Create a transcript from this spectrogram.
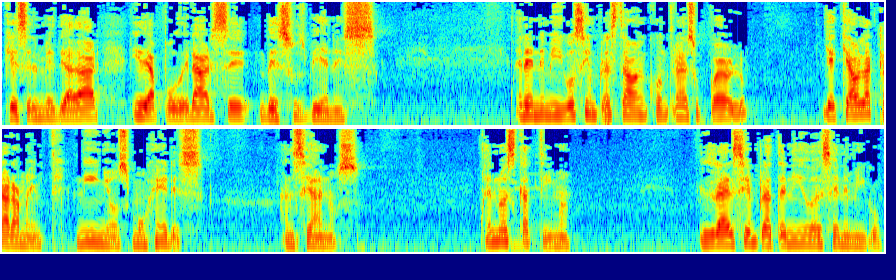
que es el mes de Adar, y de apoderarse de sus bienes. El enemigo siempre ha estado en contra de su pueblo, y aquí habla claramente, niños, mujeres, ancianos. Él no escatima. Israel siempre ha tenido ese enemigo.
